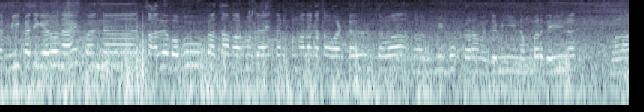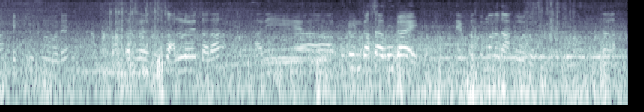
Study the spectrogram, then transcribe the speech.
तर मी कधी गेलो नाही पण चालू बघू कसा फार्मस आहे. तर तुम्हाला कसा वाटेल तेव्हा मी तुम्ही बुक करा. म्हणजे मी नंबर देईनच मला डिस्क्रिप्शनमध्ये तर चाललो आहे चला. आणि कुठून कसा रूट आहे ते पण तुम्हाला दाखवतो. चला.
